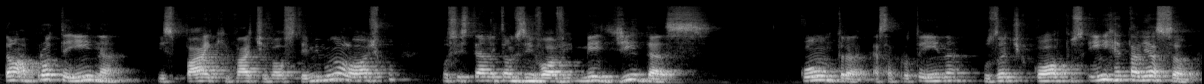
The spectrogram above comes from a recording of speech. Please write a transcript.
Então, a proteína spike vai ativar o sistema imunológico, o sistema, então, desenvolve medidas contra essa proteína, os anticorpos em retaliação.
